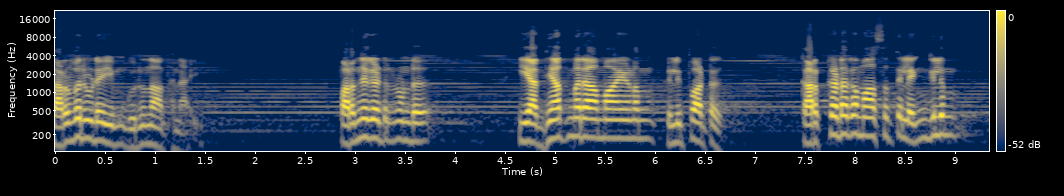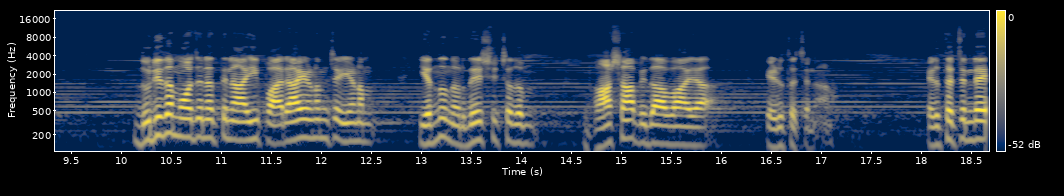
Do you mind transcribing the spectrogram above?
സർവരുടെയും ഗുരുനാഥനായി. പറഞ്ഞു കേട്ടിട്ടുണ്ട് ഈ അധ്യാത്മരാമായണം കിളിപ്പാട്ട് കർക്കടക മാസത്തിലെങ്കിലും ദുരിതമോചനത്തിനായി പാരായണം ചെയ്യണം എന്ന് നിർദ്ദേശിച്ചതും ഭാഷാപിതാവായ എഴുത്തച്ഛനാണ്. എഴുത്തച്ഛന്റെ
